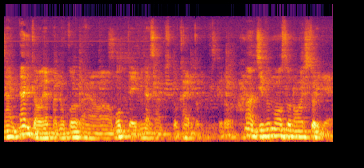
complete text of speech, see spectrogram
な。な何かをやっぱ残あの持って皆さんちょっと帰ると思うんですけど、まあ、自分もその一人で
